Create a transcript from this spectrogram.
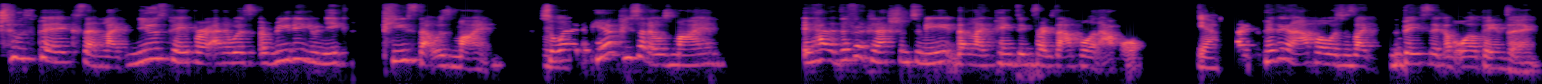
toothpicks and like newspaper. And it was a really unique piece that was mine. So mm-hmm. when it became a piece that it was mine, it had a different connection to me than like painting, for example, an apple. Yeah. Like painting an apple was just like the basic of oil painting.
